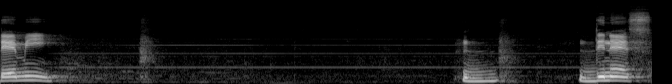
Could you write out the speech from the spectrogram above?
डेमी दिनेश।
